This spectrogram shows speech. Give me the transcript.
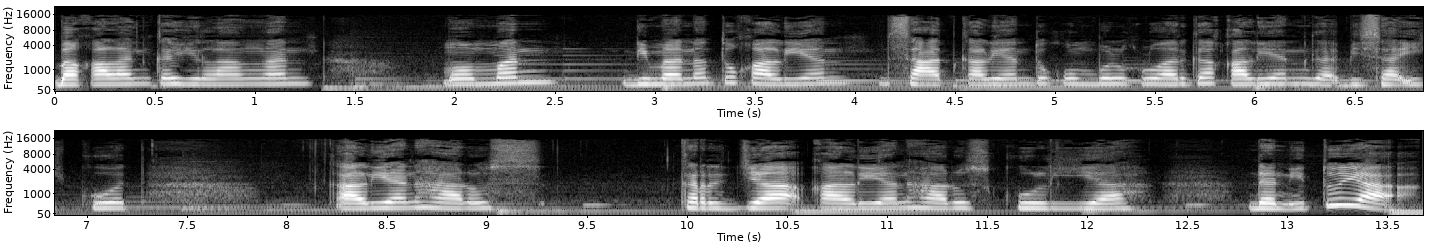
bakalan kehilangan momen di mana tuh kalian saat kalian tuh kumpul keluarga kalian gak bisa ikut. Kalian harus kerja, kalian harus kuliah dan itu ya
